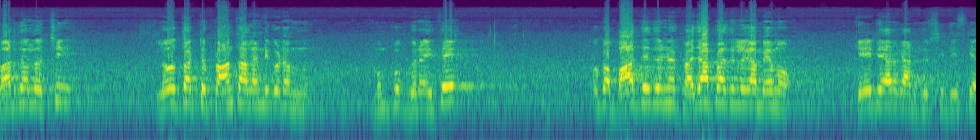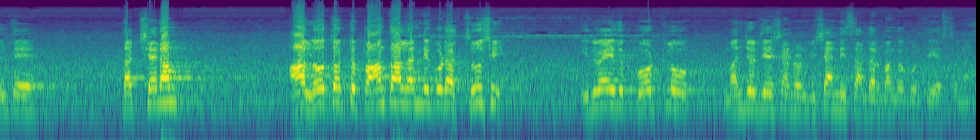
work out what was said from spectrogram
వరదలు వచ్చి లోతట్టు ప్రాంతాలన్నీ కూడా ముంపుకు గురైతే ఒక బాధ్యత ప్రజాప్రతినిధులుగా మేము కేటీఆర్ గారి దృష్టికి తీసుకెళ్తే తక్షణం ఆ లోతట్టు ప్రాంతాలన్నీ కూడా చూసి ఇరవై ఐదు కోట్లు మంజూరు చేసినటువంటి విషయాన్ని సందర్భంగా గుర్తు చేస్తున్నాను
